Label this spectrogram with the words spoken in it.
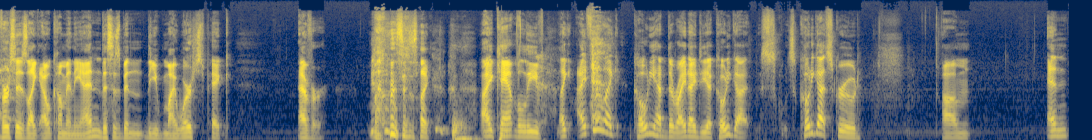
versus like outcome in the end. This has been the my worst pick ever. this is like, I can't believe. Like, I feel like Cody had the right idea. Cody got Cody got screwed. Um, and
